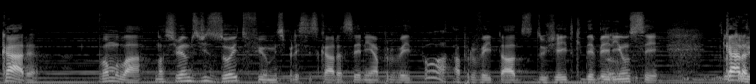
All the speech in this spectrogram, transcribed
Cara, vamos lá. Nós tivemos 18 filmes pra esses caras serem aproveit- aproveitados do jeito que deveriam ser. Cara, tem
